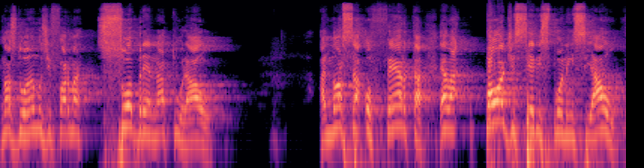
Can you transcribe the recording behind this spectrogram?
nós doamos de forma sobrenatural. A nossa oferta, ela pode ser exponencial,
